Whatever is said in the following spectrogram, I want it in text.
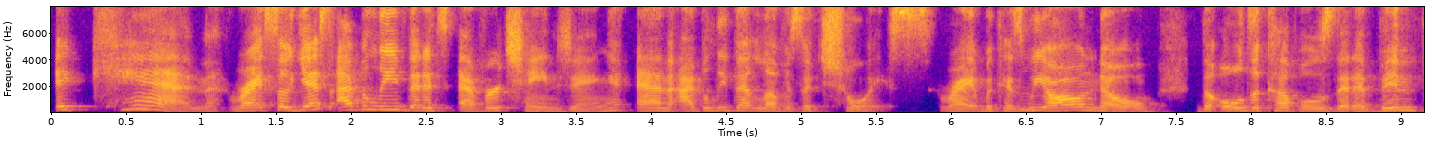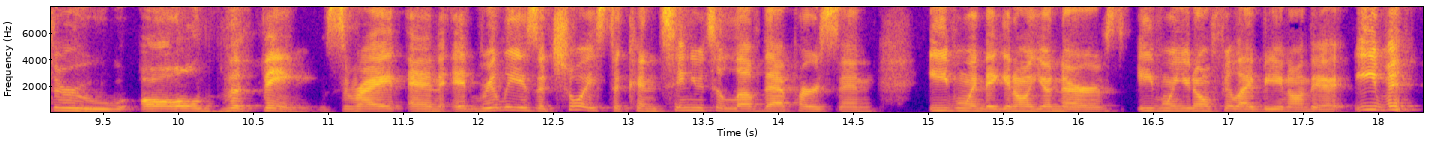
It can, right? So, yes, I believe that it's ever changing. And I believe that love is a choice, right? Because mm-hmm. we all know the older couples that have been through all the things, right? And it really is a choice to continue to love that person, even when they get on your nerves, even when you don't feel like being on there, even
